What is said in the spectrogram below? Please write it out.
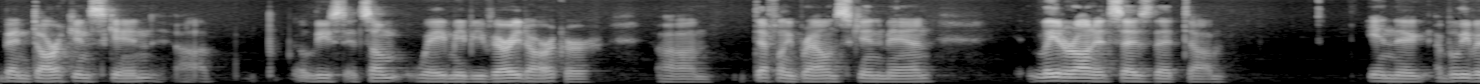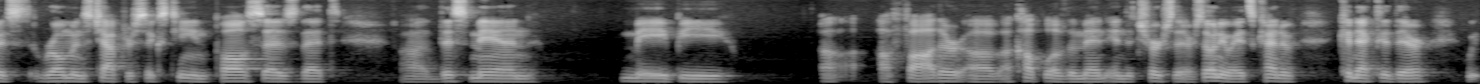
been dark in skin, uh, at least in some way, maybe very dark or um, definitely brown skinned man. Later on, it says that um, in the, I believe it's Romans chapter 16, Paul says that uh, this man may be uh, a father of a couple of the men in the church there. So, anyway, it's kind of connected there. We,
